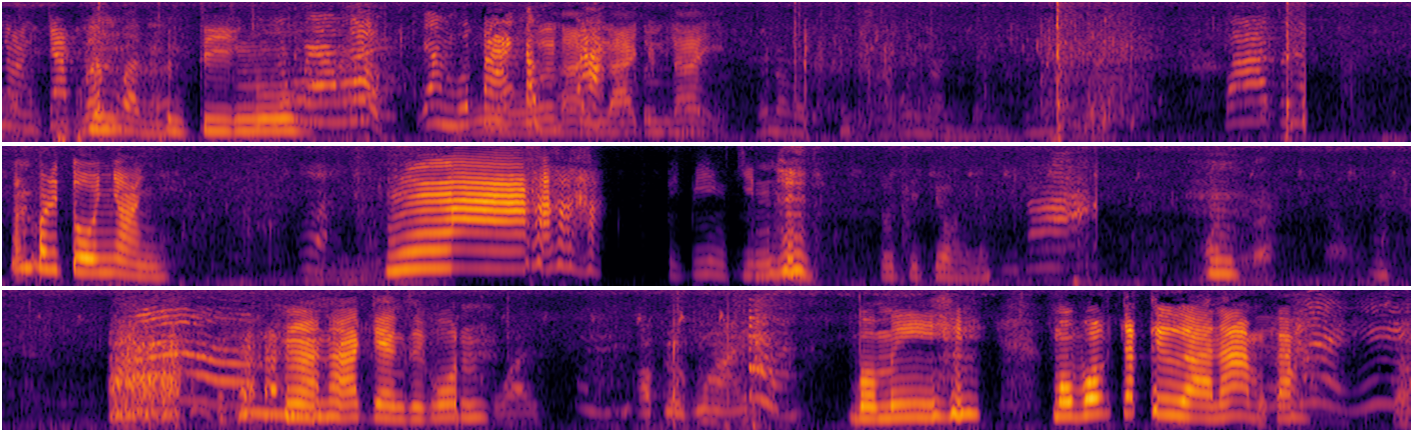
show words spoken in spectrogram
ใหญ่จับเบิ่งวันนี้เป็นตีงูแมวเลยยันหัวตายกับโอ้ยตาตายจนได้ป้าเป็นมันบริโตวใหญ่งาปีปิ้งกินตัวจะจ่อยมัน เหือนะแกงใส่คนเอาเกลือกูหายบ่มีโมบกจักเถื่อน้ำกะสา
